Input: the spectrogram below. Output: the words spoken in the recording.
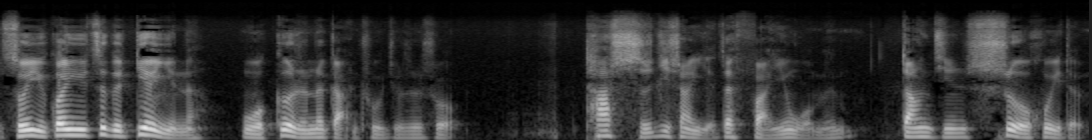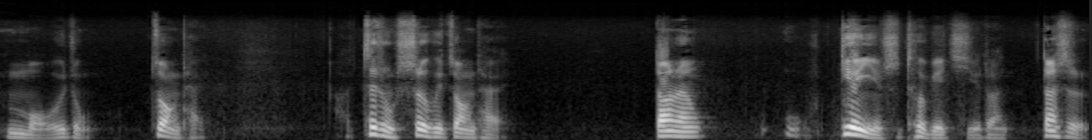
所以，关于这个电影呢，我个人的感触就是说，它实际上也在反映我们当今社会的某一种状态。这种社会状态，当然，电影是特别极端，但是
